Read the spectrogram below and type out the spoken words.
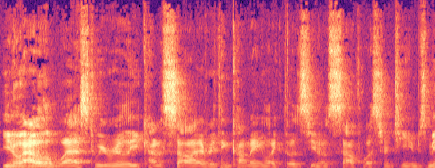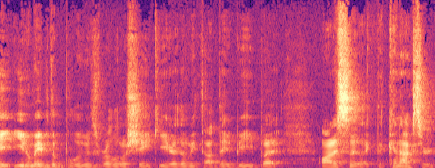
you know out of the West, we really kind of saw everything coming. Like those you know Southwestern teams, May, you know maybe the Blues were a little shakier than we thought they'd be, but honestly, like the Canucks are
